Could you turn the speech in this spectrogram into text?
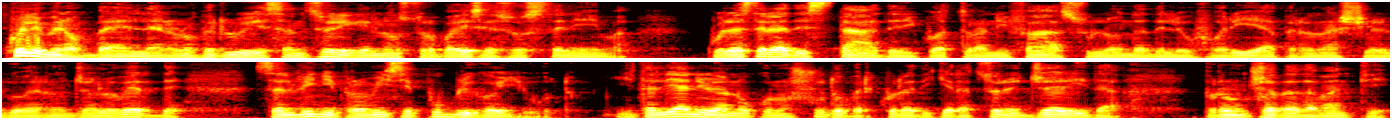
Quelle meno belle erano per lui le sanzioni che il nostro paese sosteneva, quella sera d'estate di quattro anni fa, sull'onda dell'euforia per la nascita del governo giallo-verde, Salvini promise pubblico aiuto. Gli italiani lo hanno conosciuto per quella dichiarazione gelida pronunciata davanti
